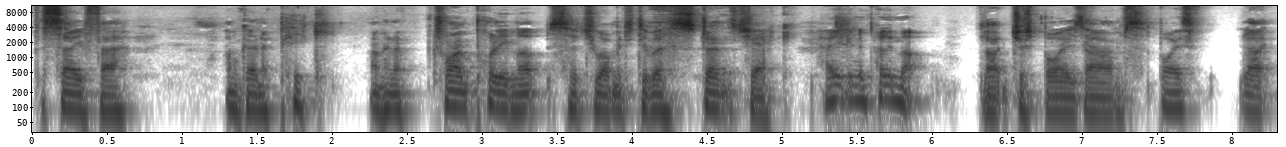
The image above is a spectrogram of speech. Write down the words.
the sofa. I'm going to pick. I'm going to try and pull him up. So do you want me to do a strength check, How are you going to pull him up? like just by his arms, By his, like?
